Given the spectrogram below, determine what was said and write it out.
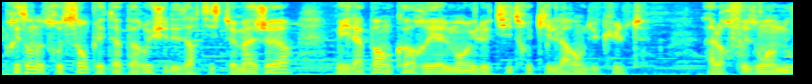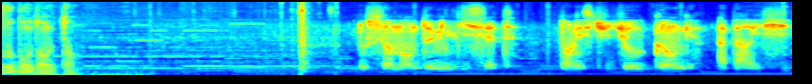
présent, notre sample est apparu chez des artistes majeurs, mais il n'a pas encore réellement eu le titre qui l'a rendu culte. Alors faisons un nouveau bond dans le temps. Nous sommes en 2017 dans les studios Gang à Paris.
